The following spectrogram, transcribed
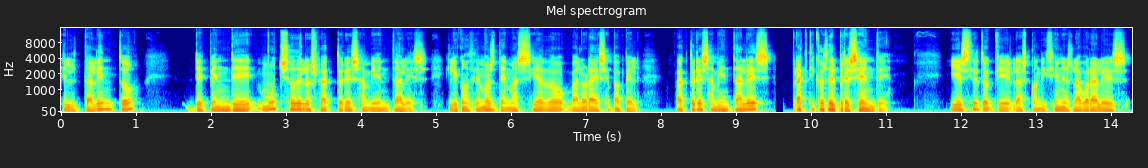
el talento depende mucho de los factores ambientales y le concedemos demasiado valor a ese papel. Factores ambientales prácticos del presente, y es cierto que las condiciones laborales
